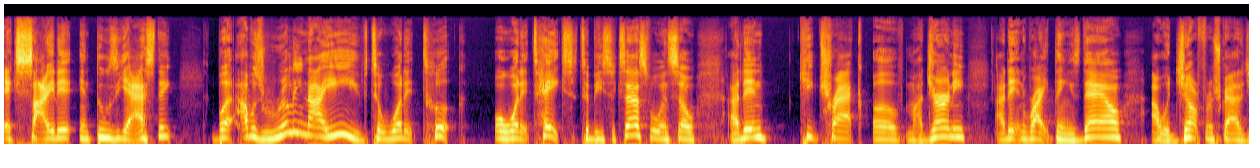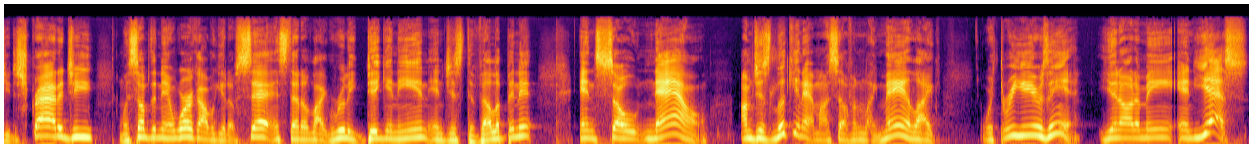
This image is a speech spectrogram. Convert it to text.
excited, enthusiastic, but I was really naive to what it took or what it takes to be successful. And so I didn't keep track of my journey. I didn't write things down. I would jump from strategy to strategy. When something didn't work, I would get upset instead of like really digging in and just developing it. And so now I'm just looking at myself and I'm like, man, like we're three years in. You know what I mean? And yes,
